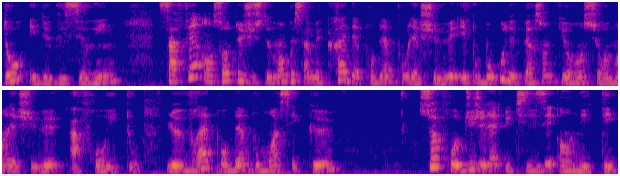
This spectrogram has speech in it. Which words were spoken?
d'eau et de glycérine. Ça fait en sorte justement que ça me crée des problèmes pour les cheveux et pour beaucoup de personnes qui auront sûrement les cheveux afro et tout. Le vrai problème pour moi, c'est que ce produit, je l'ai utilisé en été.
